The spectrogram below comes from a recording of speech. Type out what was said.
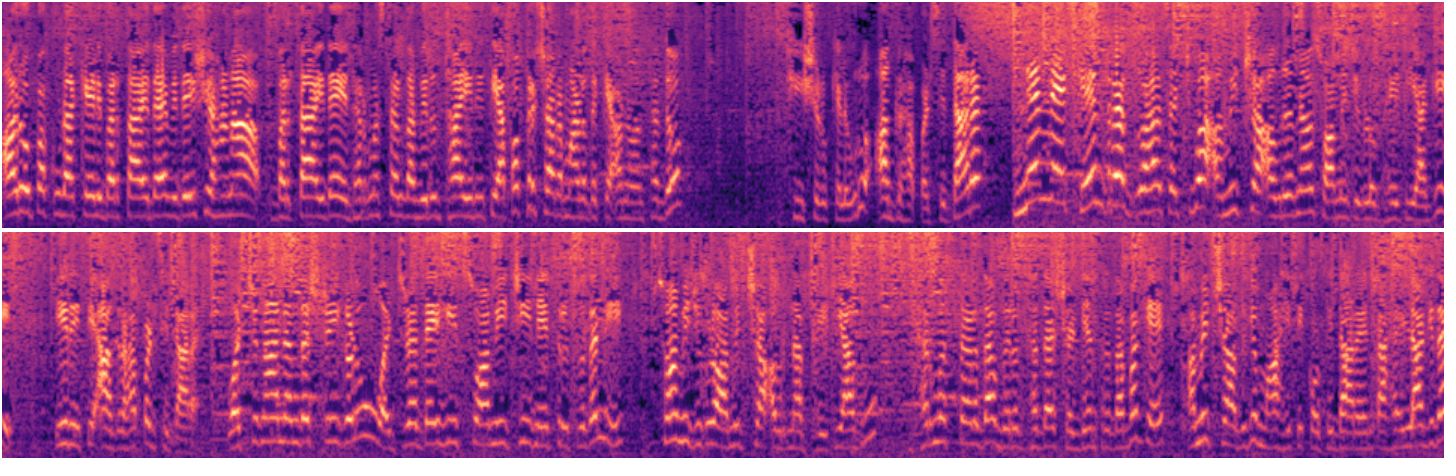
ಆರೋಪ ಕೂಡ ಕೇಳಿ ಬರ್ತಾ ಇದೆ. ವಿದೇಶಿ ಹಣ ಬರ್ತಾ ಇದೆ. ಧರ್ಮಸ್ಥಳದ ವಿರುದ್ಧ ಈ ರೀತಿ ಅಪಪ್ರಚಾರ ಮಾಡೋದಕ್ಕೆ ಅನ್ನುವಂಥದ್ದು ಶೀಶರು ಕೆಲವರು ಆಗ್ರಹ ಪಡಿಸಿದ್ದಾರೆ. ನಿನ್ನೆ ಕೇಂದ್ರ ಗೃಹ ಸಚಿವ ಅಮಿತ್ ಶಾ ಅವರನ್ನ ಸ್ವಾಮೀಜಿಗಳು ಭೇಟಿಯಾಗಿ ಈ ರೀತಿ ಆಗ್ರಹ ಪಡಿಸಿದ್ದಾರೆ. ವಚನಾನಂದ ಶ್ರೀಗಳು, ವಜ್ರದೇಹಿ ಸ್ವಾಮೀಜಿ ನೇತೃತ್ವದಲ್ಲಿ ಸ್ವಾಮೀಜಿಗಳು ಅಮಿತ್ ಶಾ ಅವರನ್ನ ಭೇಟಿಯಾದರು. ಧರ್ಮಸ್ಥಳದ ವಿರುದ್ಧದ ಷಡ್ಯಂತ್ರದ ಬಗ್ಗೆ ಅಮಿತ್ ಶಾ ಅವರಿಗೆ ಮಾಹಿತಿ ಕೊಟ್ಟಿದ್ದಾರೆ ಅಂತ ಹೇಳಲಾಗಿದೆ.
